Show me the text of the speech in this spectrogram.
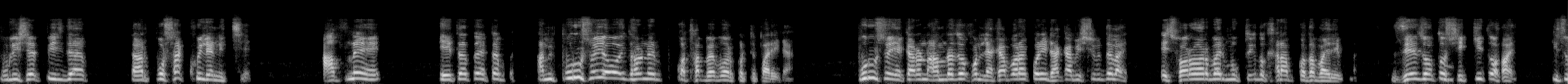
পুলিশের পিস দেয় তার পোশাক খুলে নিচ্ছে। আপনি এটা তো একটা, আমি পুরুষ হয়েও ওই ধরনের কথা ব্যবহার করতে পারি না। পুরুষ হয়ে কারণ আমরা যখন লেখাপড়া করি ঢাকা বিশ্ববিদ্যালয়, এই সরোয়ার ভাইয়ের মুখ থেকে তো খারাপ কথা বাইরে। যে যত শিক্ষিত হয় কিছু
